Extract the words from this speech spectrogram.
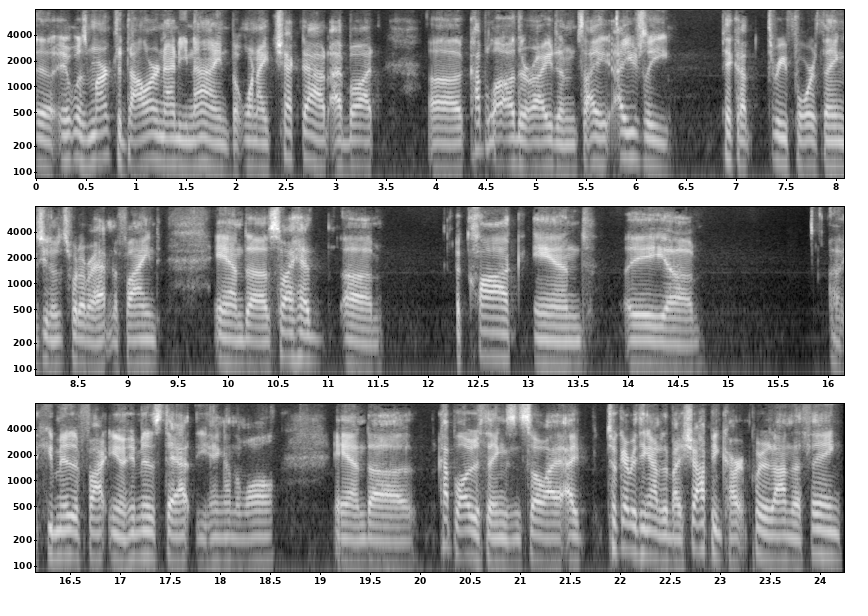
Uh, it was marked a dollar ninety nine, but when I checked out, I bought uh, a couple of other items. I, I usually pick up three, four things, you know, just whatever I happen to find. And uh, so I had um, a clock and a, uh, a humidifier, you know, humidistat that you hang on the wall, and uh, a couple other things. And so I, I took everything out of my shopping cart and put it on the thing.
